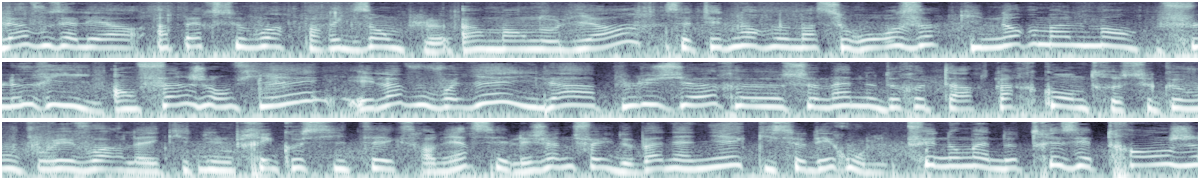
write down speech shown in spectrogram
Là, vous allez apercevoir par exemple un magnolia, cette énorme masse rose qui normalement fleurit en fin janvier. Et là, vous voyez, il a plusieurs euh, semaines de retard. Par contre, ce que vous pouvez voir là, qui est d'une précocité extraordinaire, c'est les jeunes feuilles de bananier qui se déroulent. Phénomène très étrange.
